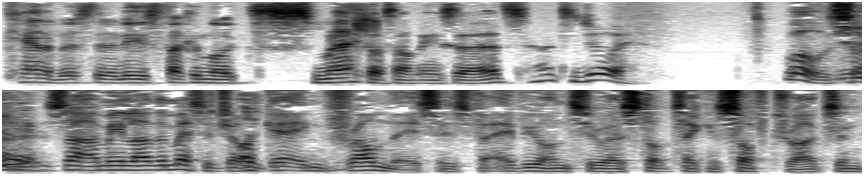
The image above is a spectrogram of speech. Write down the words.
cannabis than it is fucking like smack or something, so that's, that's a joy. Well, so, Yeah. so I mean, like the message I'm getting from this is for everyone to uh, stop taking soft drugs and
